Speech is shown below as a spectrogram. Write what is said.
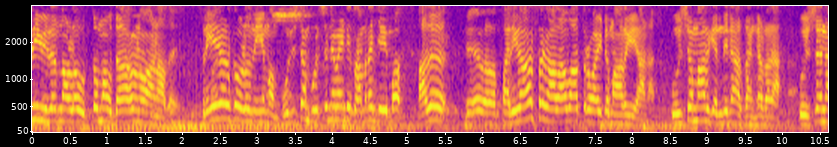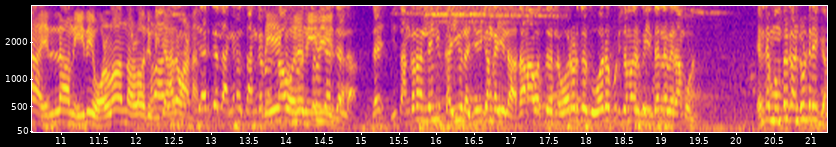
നീതിയില്ലെന്നുള്ള ഉത്തമ ഉദാഹരണമാണ് അത്. സ്ത്രീകൾക്കുള്ള നിയമം. പുരുഷൻ പുരുഷന് വേണ്ടി സമരം ചെയ്യുമ്പോൾ അത് പരിഹാസ കഥാപാത്രമായിട്ട് മാറുകയാണ്. പുരുഷന്മാർക്ക് എന്തിനാ സംഘടന? പുരുഷനാ എല്ലാ നീതി ഉള്ളതെന്നുള്ള ഒരു വിചാരമാണ്. സ്ത്രീക്ക് ഒരു ദേ, ഈ സംഘടന അല്ലെങ്കിൽ കഴിയൂല ജീവിക്കാൻ കഴിയില്ല അതാണ് അവസ്ഥ ഓരോരുത്തർക്ക് ഓരോ പുരുഷന്മാർക്കും ഇതന്നെ വരാൻ പോണത്. എന്റെ മുമ്പിൽ കണ്ടുകൊണ്ടിരിക്കുക.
